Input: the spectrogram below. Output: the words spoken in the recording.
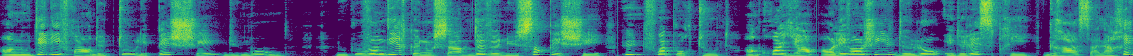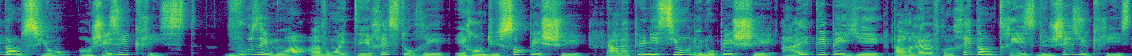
en nous délivrant de tous les péchés du monde. Nous pouvons dire que nous sommes devenus sans péché une fois pour toutes en croyant en l'évangile de l'eau et de l'esprit grâce à la rédemption en Jésus-Christ. Vous et moi avons été restaurés et rendus sans péché, car la punition de nos péchés a été payée par l'œuvre rédemptrice de Jésus-Christ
